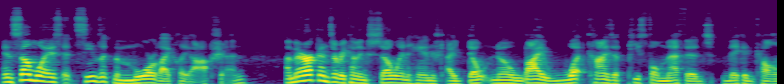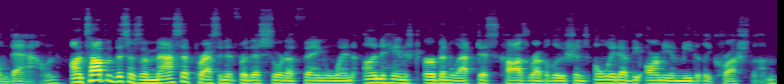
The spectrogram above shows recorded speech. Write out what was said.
In some ways, it seems like the more likely option. Americans are becoming so unhinged, I don't know by what kinds of peaceful methods they could calm down. On top of this, there's a massive precedent for this sort of thing when unhinged urban leftists cause revolutions only to have the army immediately crush them.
